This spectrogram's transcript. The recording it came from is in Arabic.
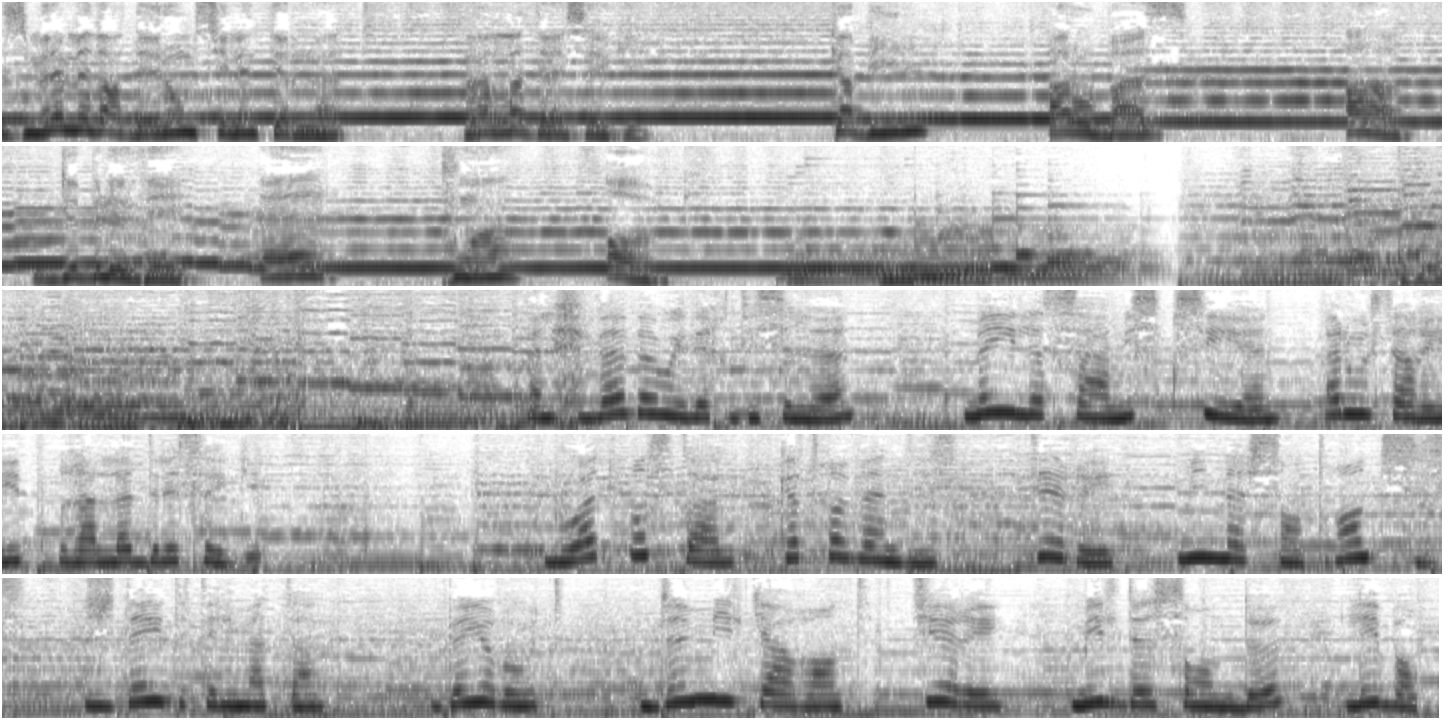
زمرا ماذا غديرهم سي الانترنت؟ غالا دراساكي. كابيل آروباز أ دبليو آر بوان أورك الحبابة ويدي خدي سلان ميلا سامي سقسيان أروثاغيد غالا دراساكي. بواد بوستال 90 1936 جديد تلمتان بيروت 2040 1202 Liban.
